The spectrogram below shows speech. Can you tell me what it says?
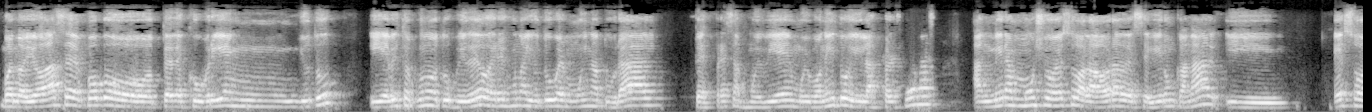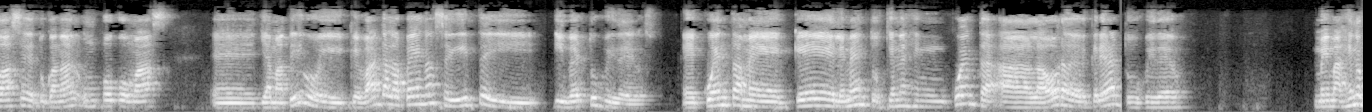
Bueno, yo hace poco te descubrí en YouTube y he visto algunos de tus videos, eres una youtuber muy natural, te expresas muy bien, muy bonito y las personas admiran mucho eso a la hora de seguir un canal y eso hace de tu canal un poco más eh, llamativo y que valga la pena seguirte y, ver tus videos. Eh, cuéntame qué elementos tienes en cuenta a la hora de crear tus videos. Me imagino,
